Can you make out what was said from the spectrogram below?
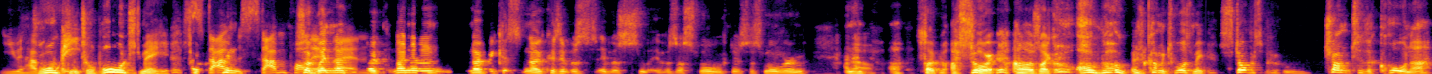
you have walking feet. towards me. So Stamp, when- stamp on so it when no, then. no, no, no, no, no, because no, because it was, it was, it was a small, it was a small room, and then Oh. uh, so I saw it, and I was like, oh no, it's coming towards me. Stopped, jumped to the corner,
